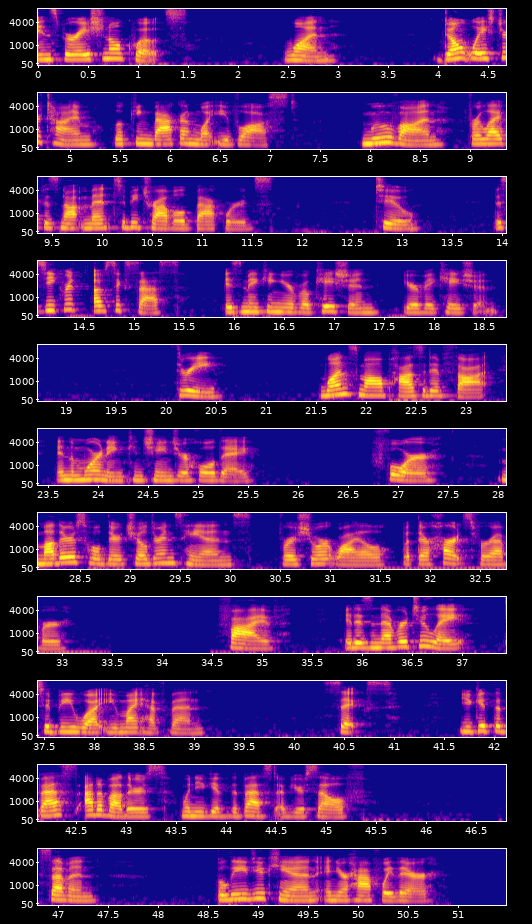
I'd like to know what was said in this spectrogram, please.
Inspirational quotes 1. Don't waste your time looking back on what you've lost. Move on, for life is not meant to be traveled backwards. 2. The secret of success is making your vocation your vacation. 3. One small positive thought in the morning can change your whole day. 4. Mothers hold their children's hands for a short while, but their hearts forever. 5. It is never too late to be what you might have been. 6. You get the best out of others when you give the best of yourself. 7. Believe you can, and you're halfway there.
